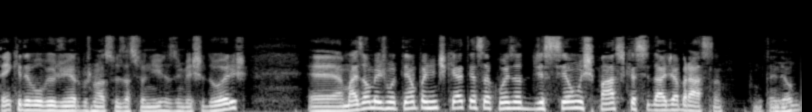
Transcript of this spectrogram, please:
tem que devolver o dinheiro para os nossos acionistas, investidores, é, mas ao mesmo tempo a gente quer ter essa coisa de ser um espaço que a cidade abraça. Entendeu?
